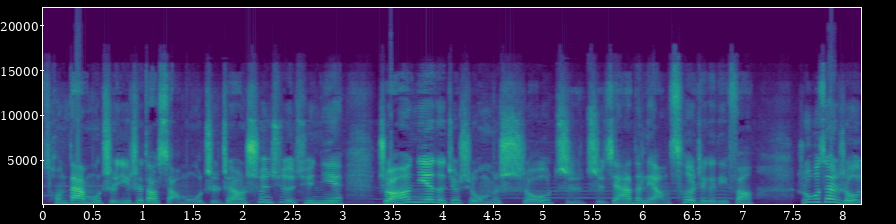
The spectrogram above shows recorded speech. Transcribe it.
从大拇指一直到小拇指，这样顺序的去捏，主要捏的就是我们手指指甲的两侧这个地方。如果在揉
